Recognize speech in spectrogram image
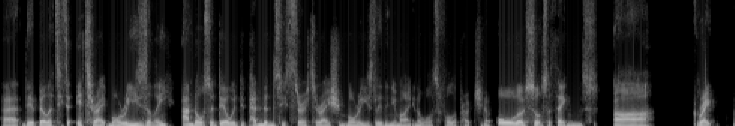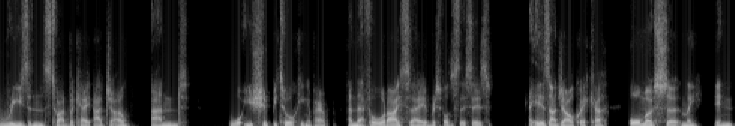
Uh, the ability to iterate more easily and also deal with dependencies through iteration more easily than you might in a waterfall approach. You know, all those sorts of things are great reasons to advocate agile and what you should be talking about. And therefore, what I say in response to this is is agile quicker? Almost certainly in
